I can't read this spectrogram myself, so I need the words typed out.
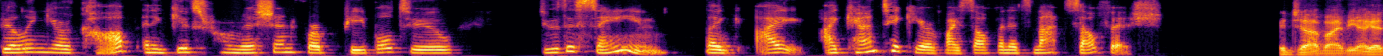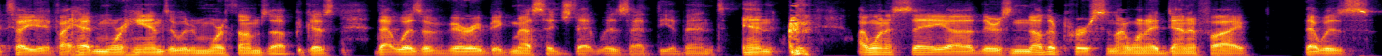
filling your cup. And it gives permission for people to do the same. Like i i can't take care of myself and it's not selfish Good job, Ivy. I got to tell you, if I had more hands, it would have more thumbs up because that was a very big message that was at the event. And I want to say uh, there's another person I want to identify that was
